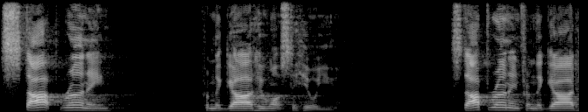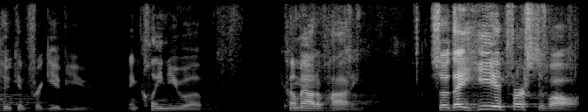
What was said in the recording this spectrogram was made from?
Stop running from the God who wants to heal you. Stop running from the God who can forgive you and clean you up. Come out of hiding. So they hid, first of all.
